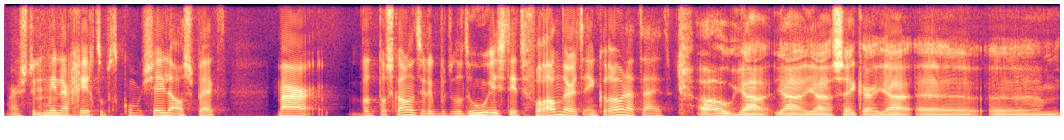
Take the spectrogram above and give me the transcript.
maar een stuk Mhm. minder gericht op het commerciële aspect. Maar wat Pascal natuurlijk bedoelt, hoe is dit veranderd in coronatijd? Oh ja, ja, ja, zeker. Ja, eh, ehm,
